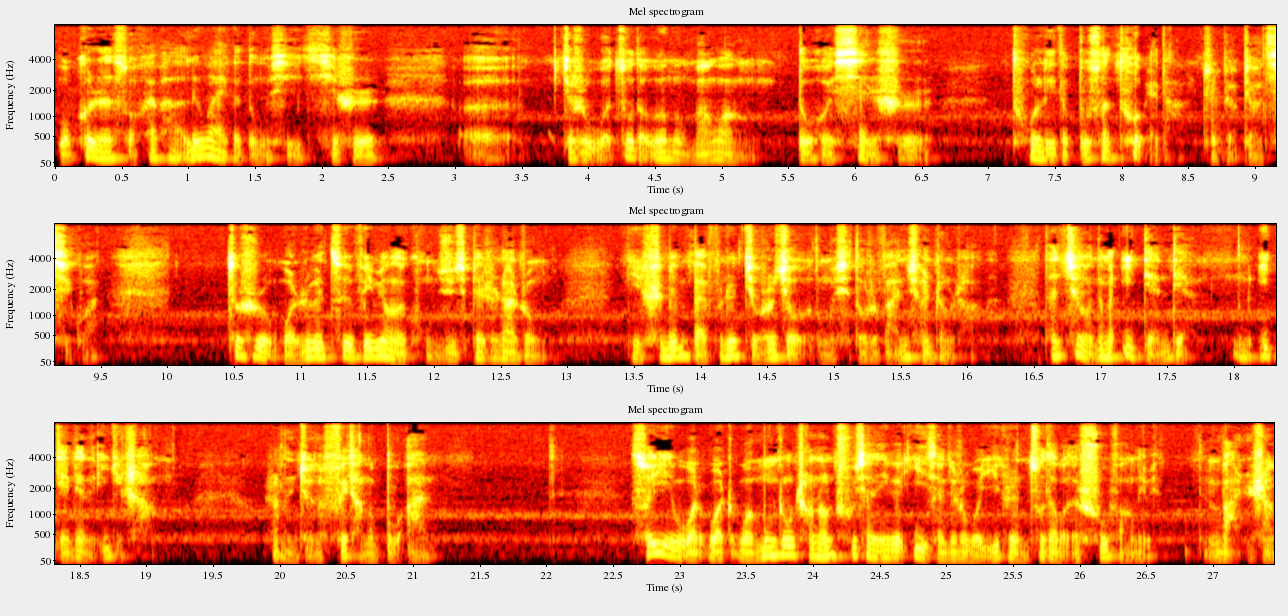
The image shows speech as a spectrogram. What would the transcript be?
我个人所害怕的另外一个东西，其实，呃，就是我做的噩梦往往都和现实脱离的不算特别大，这比较比较奇怪。就是我认为最微妙的恐惧，就变成那种，你身边百分之九十九的东西都是完全正常的，但就有那么一点点，那么一点点的异常，让你觉得非常的不安。所以我我我梦中常常出现一个意象，就是我一个人坐在我的书房里面，晚上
